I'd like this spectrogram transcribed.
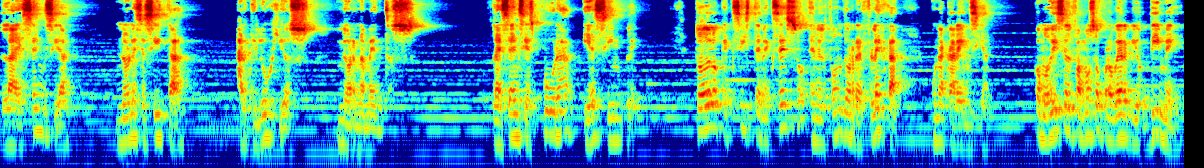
la esencia no necesita artilugios ni ornamentos. La esencia es pura y es simple. Todo lo que existe en exceso en el fondo refleja una carencia. Como dice el famoso proverbio, dime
